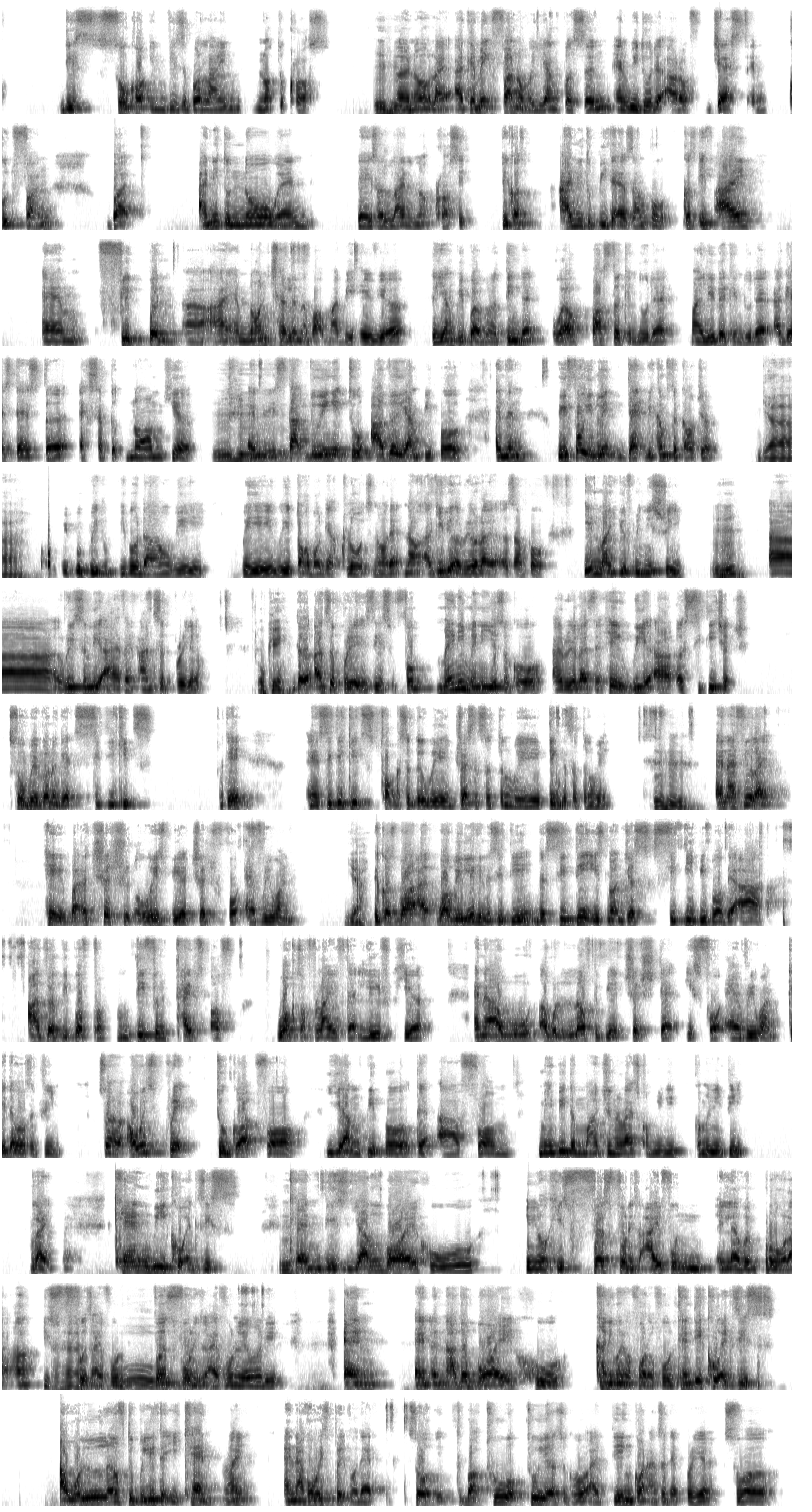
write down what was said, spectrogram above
this so-called invisible line not to cross. Mhm. You know, like I can make fun of a young person, and we do that out of jest and good fun, but I need to know when there is a line and not cross it because I need to be the example. Because if I am flippant, uh, I am nonchalant about my behavior, the young people are going to think that, well, pastor can do that, my leader can do that. I guess that's the accepted norm here. Mhm. And they start doing it to other young people, and then before you know it, that becomes the culture. yeah. Or we put people down, we we we talk about their clothes and all that. Now, I'll give you a real life example. In my youth ministry, Mhm. uh, recently I have an answered prayer. Okay. The answered prayer is this: For many many years ago, I realized that hey, we are a city church, so we're going to get city kids, okay? And city kids talk a certain way, dress a certain way, think a certain way. Mhm. And I feel like, hey, but a church should always be a church for everyone. Yeah. Because while, I, while we live in the city, the city is not just city people. There are other people from different types of walks of life that live here. And I would, I would love to be a church that is for everyone. Okay, that was a dream. So I always prayed to God for young people that are from maybe the marginalized community. community. Like, can we coexist? Mhm. Can this young boy who, you know, his first phone is iPhone 11 Pro, lah, huh? his Uh-huh. first iPhone, Oh. first phone is iPhone 11 already. And, and another boy who can't even afford a phone, can they coexist? I would love to believe that it can, right? And I've always prayed for that. So it's about two two years ago, I think God answered that prayer. So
